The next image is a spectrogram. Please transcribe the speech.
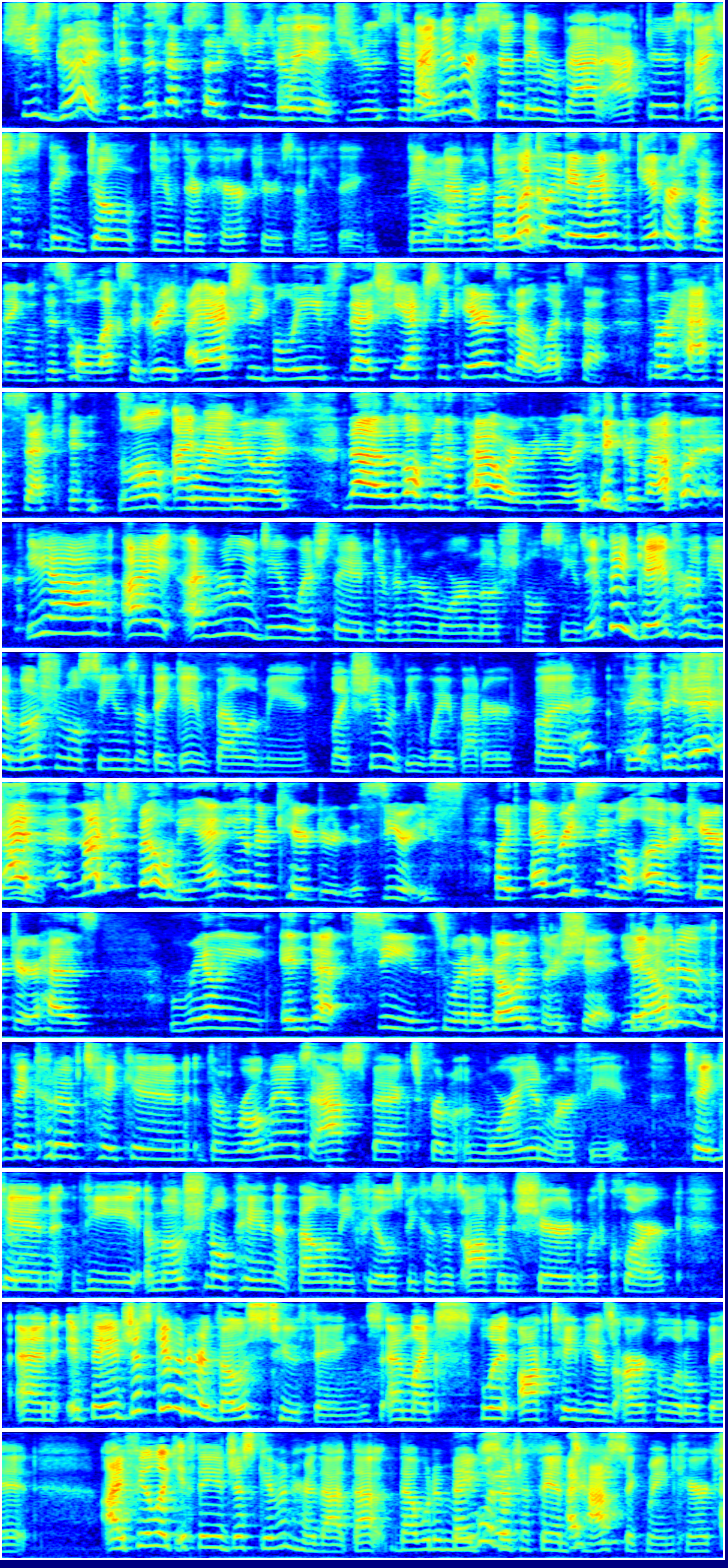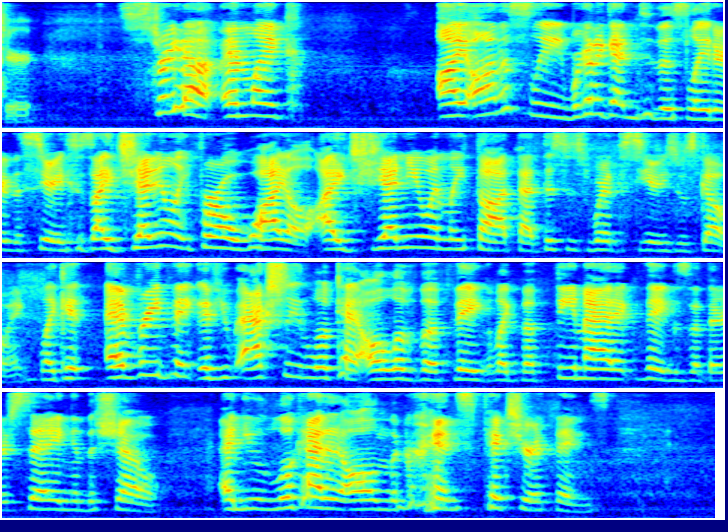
she's good. This, this episode, she was really Hey, good. She really stood out. I never me. said they were bad actors. I just they don't give their characters anything. They Yeah. never do. But luckily, they were able to give her something with this whole Lexa grief. I actually believed that she actually cares about Lexa for mm. half a second. Well, I before mean- realized, no, it was all for the power when you really think about it. Yeah, I I really do wish they had given her more emotional scenes. If they gave her the emotional scenes that they gave Bellamy, like she would be way better. But they, It- they just don't. not just Bellamy, any other character in the series. Like every single other character has really in-depth scenes where they're going through shit. You They know, could have they could have taken the romance aspect from Emori and Murphy, taken mm-hmm. the emotional pain that Bellamy feels because it's often shared with Clarke. And if they had just given her those two things and like split Octavia's arc a little bit, I feel like if they had just given her that, that that would have made such a fantastic main character. straight up and like i honestly we're gonna get into this later in the series because i genuinely for a while i genuinely thought that this is where the series was going. Like it everything if you actually look at all of the thing like the thematic things that they're saying in the show and you look at it all in the grand picture of things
